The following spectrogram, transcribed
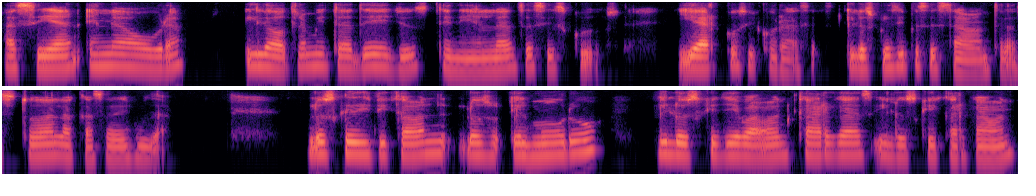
hacían en la obra y la otra mitad de ellos tenían lanzas y escudos y arcos y corazas, y los príncipes estaban tras toda la casa de Judá. Los que edificaban el muro y los que llevaban cargas y los que cargaban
